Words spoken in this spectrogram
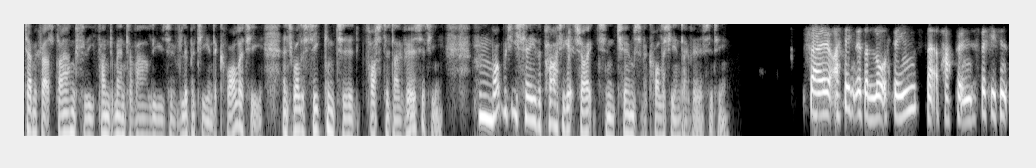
Democrats stand for the fundamental values of liberty and equality, as well as to foster diversity. Hmm, what would you say the party gets right in terms of equality and diversity? So I think there's a lot of things that have happened, especially since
